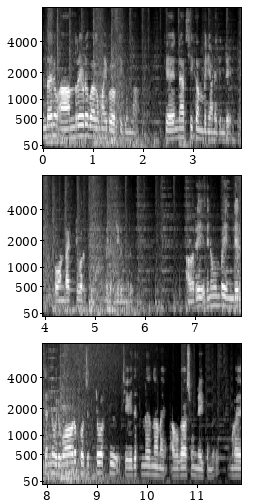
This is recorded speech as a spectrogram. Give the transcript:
എന്തായാലും ആന്ധ്രയുടെ ഭാഗമായി പ്രവർത്തിക്കുന്ന കെ എൻ ആർ സി കമ്പനിയാണ് ഇതിന്റെ കോണ്ടാക്ട് വർക്ക് എടുത്തിരുന്നത്. അവർ ഇതിനു മുമ്പ് ഇന്ത്യയിൽ തന്നെ ഒരുപാട് പ്രൊജക്ട് വർക്ക് ചെയ്തിട്ടുണ്ടെന്നാണ് അവകാശം ഉന്നയിക്കുന്നത്. നമ്മുടെ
